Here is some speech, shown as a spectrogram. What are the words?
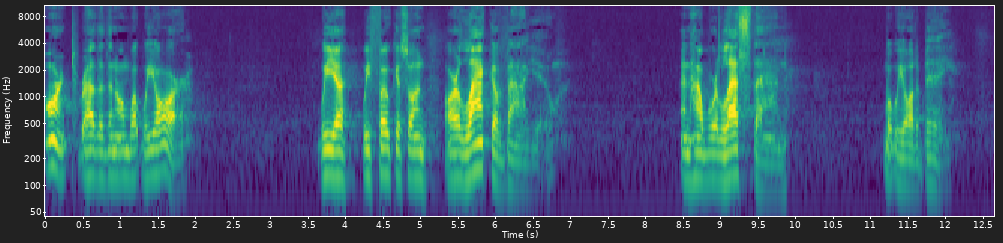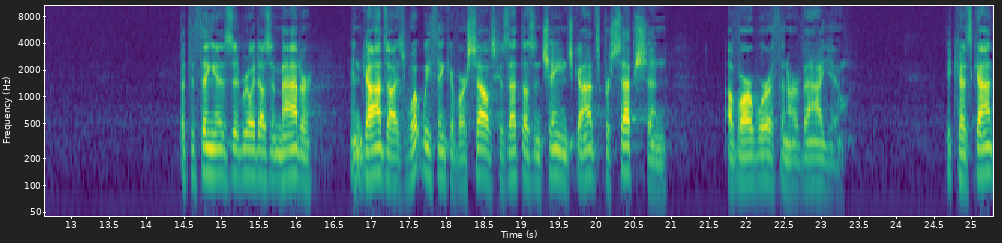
aren't rather than on what we are. We, uh, we focus on our lack of value and how we're less than what we ought to be. But the thing is, it really doesn't matter in God's eyes what we think of ourselves because that doesn't change God's perception of our worth and our value. Because God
